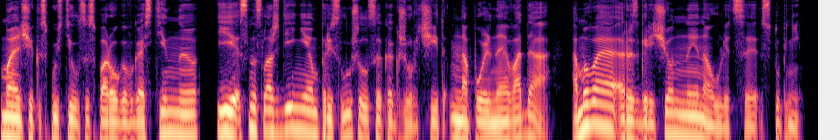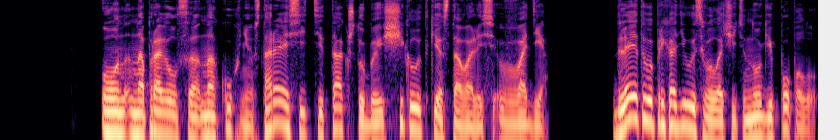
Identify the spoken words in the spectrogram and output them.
Мальчик спустился с порога в гостиную и с наслаждением прислушался, как журчит напольная вода, омывая разгоряченные на улице ступни. Он направился на кухню, стараясь идти так, чтобы щиколотки оставались в воде. Для этого приходилось волочить ноги по полу.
